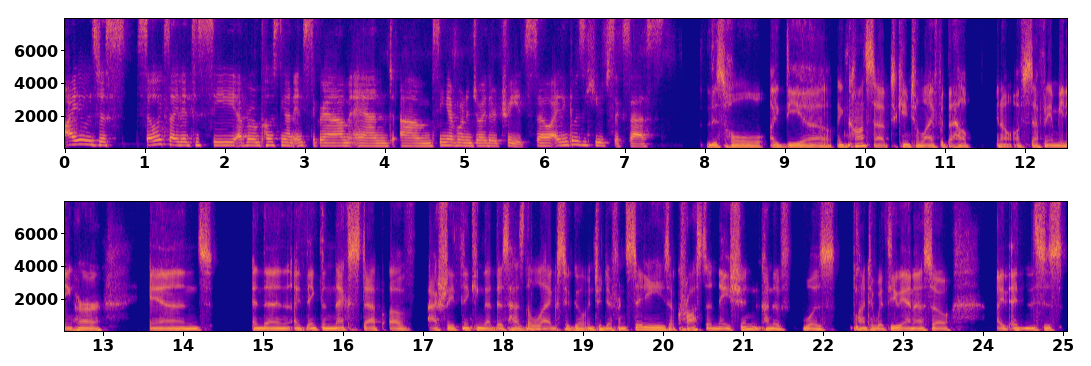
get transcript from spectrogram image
I was just so excited to see everyone posting on Instagram and um, seeing everyone enjoy their treats. So I think it was a huge success this whole idea and concept came to life with the help, you know, of Stephanie and meeting her. And and then I think the next step of actually thinking that this has the legs to go into different cities across the nation kind of was planted with you, Anna. So I, I, this is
